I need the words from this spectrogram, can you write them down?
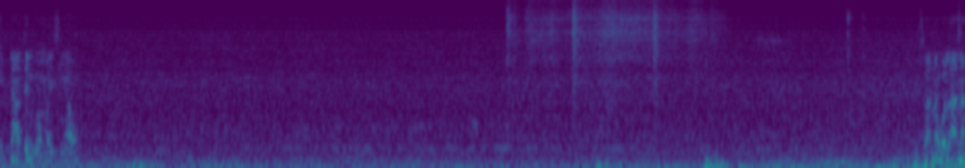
Check natin kung may singaw. Sana wala na.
